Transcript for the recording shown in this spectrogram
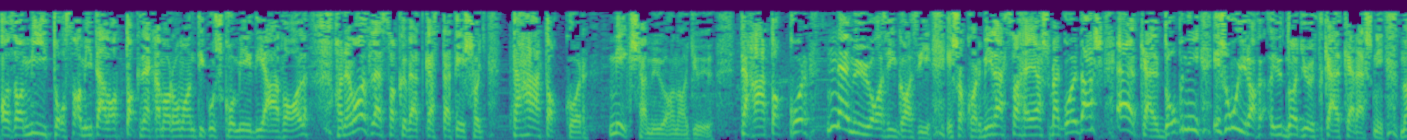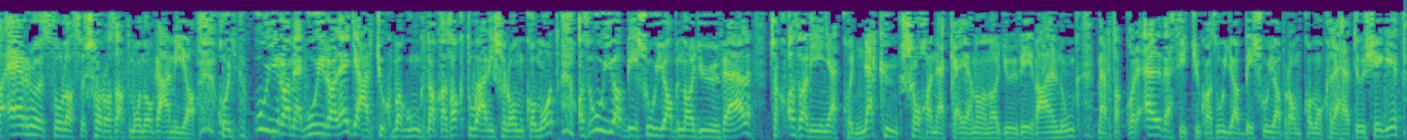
az a mítosz, amit eladtak nekem a romantikus komédiával, hanem az lesz a következtetés, hogy tehát akkor mégsem ő a nagyő. Tehát akkor nem ő az igazi. És akkor mi lesz a helyes megoldás? El kell dobni, és újra nagy őt kell keresni. Na erről szól a sorozat monogámia, hogy újra meg újra legyártjuk magunknak az aktuális romkomot, az újabb és újabb nagyővel, csak az a lényeg, hogy nekünk soha ne kelljen a nagyővé válnunk, mert akkor elveszítjük az újabb és újabb romkomok lehetőségét,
